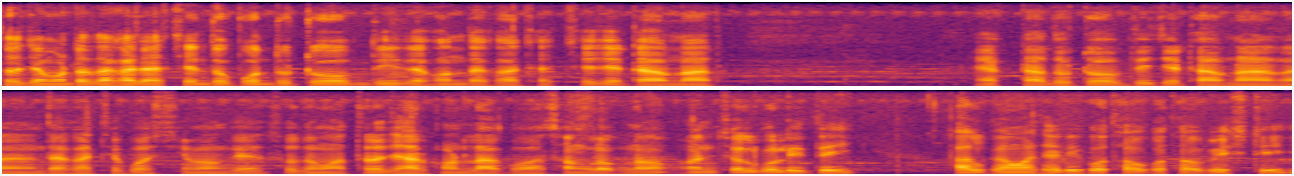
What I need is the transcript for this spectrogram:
তো যেমনটা দেখা যাচ্ছে, দুপুর দুটো অবধি যখন দেখা যাচ্ছে যেটা আপনার একটা দুটো অবধি যেটা আপনার দেখাচ্ছে পশ্চিমবঙ্গে, শুধুমাত্র ঝাড়খণ্ড, লাগোয়া সংলগ্ন অঞ্চলগুলিতেই হালকা মাঝারি, কোথাও কোথাও বৃষ্টি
